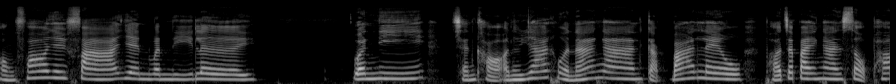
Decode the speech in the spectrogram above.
ของพ่อยายฟ้าเย็นวันนี้เลย วันนี้ฉันขออนุญาตหัวหน้างานกลับบ้านเร็ว เพราะจะไปงานศพพ่อ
